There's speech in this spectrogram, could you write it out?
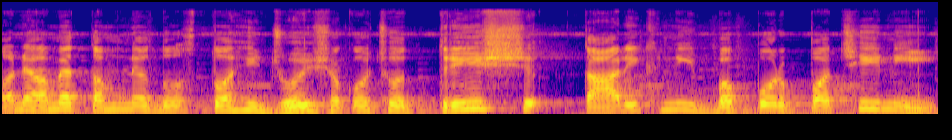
અને અમે તમને દોસ્તો અહીં જોઈ શકો છો, ત્રીસ તારીખની બપોર પછીની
